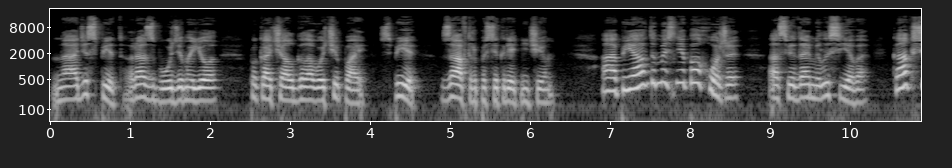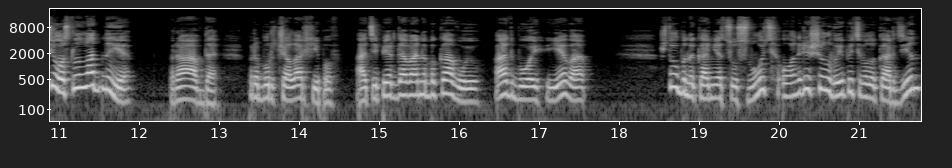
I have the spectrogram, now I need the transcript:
«Надя спит, разбудим ее», — покачал головой Чапай. «Спи, завтра посекретничаем». «А пьявда мы с ней похожи осведомилась Ева. «Как сесла ладные!» «Правда», — пробурчал Архипов. «А теперь давай на боковую. Отбой, Ева!» Чтобы, наконец, уснуть, он решил выпить волокордин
